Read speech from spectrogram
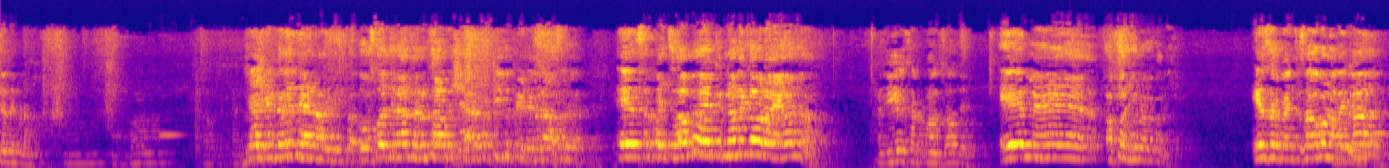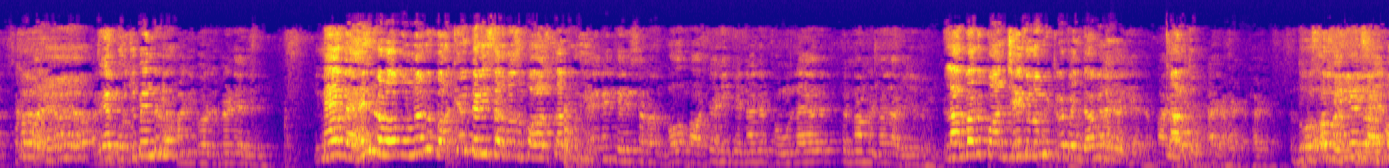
ਦੇ ਦੇ ਬਣਾ ਜੈ ਸ਼ੰਕਰ ਦੇ ਦੇਣ ਵਾਲੀ ਤਾਂ ਦੋਸਤੋ ਜਿਹੜਾ ਤਰਨਤਾਰਨ ਸ਼ਹਿਰ ਪੱਟੀ ਤੇ ਪਿੰਡ ਗਰਾਸਰ ਇਹ ਸਰਪੰਚ ਸਾਹਿਬ ਮੈਂ ਕਿੰਨਾ ਦੇ ਘਰ ਆਇਆ ਹਾਂ ਹਾਂਜੀ ਇਹ ਸਰਪੰਚ ਸਾਹਿਬ ਦੇ। ਇਹ ਮੈਂ ਆਪਾਂ ਜੀ ਨਾਲ ਕਰੀ ਇਹ ਸਰਪੰਚ ਸਾਹਿਬ ਉਹਨਾਂ ਦੇ ਘਰ। ਘਰ ਆਇਆ ਇਹ ਪੁਰਜ ਪਿੰਡ ਦਾ ਹਾਂਜੀ ਗੁਰਜ ਪਿੰਡ ਹੈ ਜੀ। ਮੈਂ ਵੈਸੇ ਹੀ ਰੌਲਾ ਪਾਉਣਾ ਕਿ ਵਾਕਿਆ ਤੇਰੀ ਸਰਵਿਸ ਫਾਸਟ ਆ ਪੂਰੀ ਨਹੀਂ ਨਹੀਂ ਤੇਰੀ ਸਰਵਿਸ ਬਹੁਤ ਫਾਸਟ ਹੈ। ਅਸੀਂ ਜਿੰਨਾ ਚਿਰ ਫੋਨ ਲਾਇਆ ਤੇ ਤਿੰਨਾਂ ਮਿੰਟਾਂ ਚ ਆ ਗਏ ਜੀ ਤੁਸੀਂ। ਲਗਭਗ 5-6 ਕਿਲੋਮੀਟਰ ਪੈਂਦਾ ਮੈਨੂੰ ਘਰ ਤੋਂ। ਹੈਗਾ ਹੈਗਾ ਹੈਗਾ। ਦੋਸਤੋ ਭਾਈਆਂ ਸੱਪ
